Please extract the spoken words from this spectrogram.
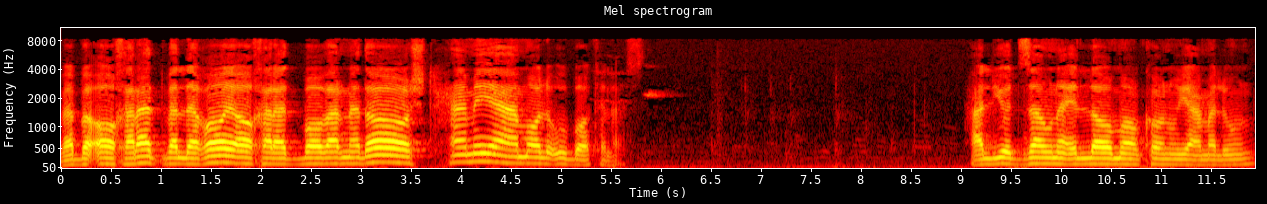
و به آخرت و لقای آخرت باور نداشت همه اعمال او باطل است. هل یجزون الا ما کانوا یعملون؟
